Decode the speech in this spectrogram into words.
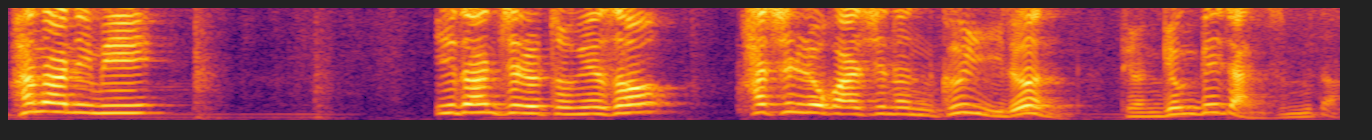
하나님이 이 단체를 통해서 하시려고 하시는 그 일은 변경되지 않습니다.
